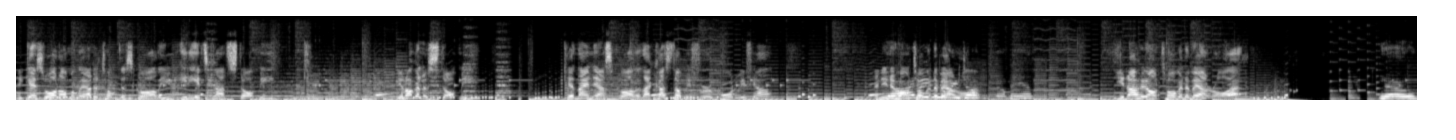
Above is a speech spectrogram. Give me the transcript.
And guess what? I'm allowed to talk to Skylar. You idiots can't stop me. You're not gonna stop me. Can they now, Skylar? They can't stop me from recording with ya. And you know who I'm talking about, right? talking about. You know who I'm talking about, right? No.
